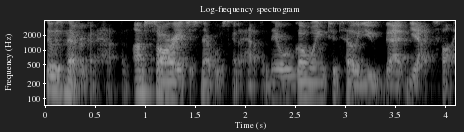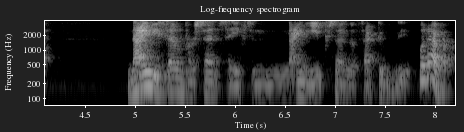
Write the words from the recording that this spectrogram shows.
That was never going to happen. I'm sorry, it just never was going to happen. They were going to tell you that, yeah, it's fine. 97% safe and 98% effective, whatever.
